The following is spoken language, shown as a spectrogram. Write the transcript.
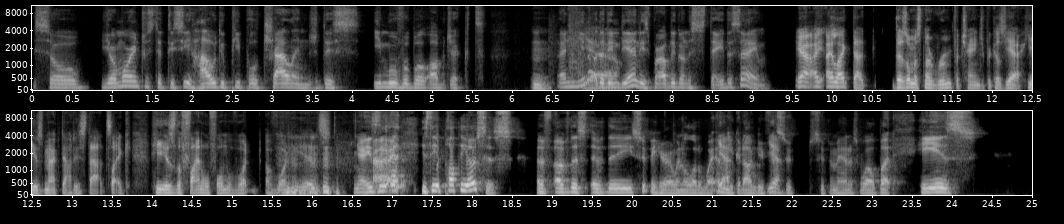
So you're more interested to see how do people challenge this immovable object, Mm. and you know that in the end he's probably going to stay the same. Yeah, I, I like that. There's almost no room for change because yeah, he has maxed out his stats. Like he is the final form of what of what he is. yeah, he's the Uh, he's the apotheosis of of this of the superhero in a lot of ways. I mean, you could argue for Yeah. Sup- Superman as well, but he is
